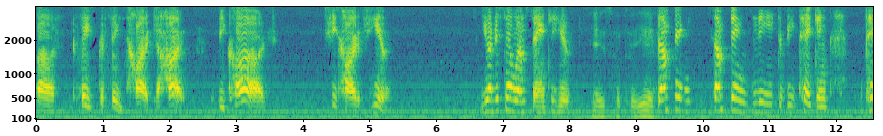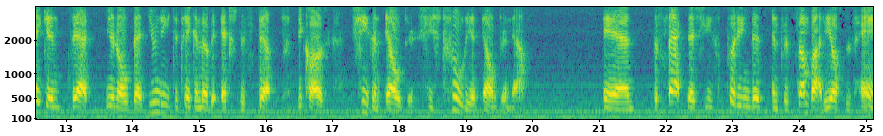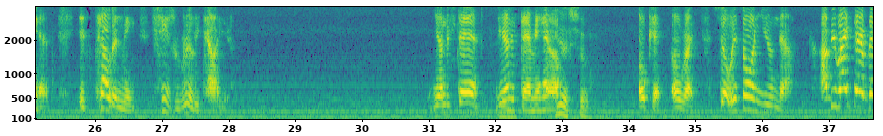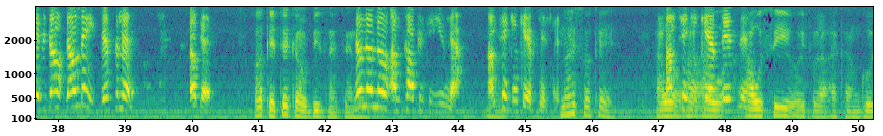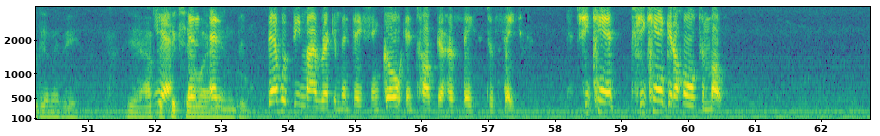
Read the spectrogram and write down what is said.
uh, face to face, heart to heart, because she's hard of hearing. You understand what I'm saying to you? It's okay, yeah. Some things, some things need to be taken, taken that you know that you need to take another extra step because she's an elder. She's truly an elder now, and the fact that she's putting this into somebody else's hands is telling me she's really tired. You understand? Do you understand me, Harold? Yeah, sure. Okay, all right. So it's on you now. I'll be right there, baby. Don't don't leave. Just a minute. Okay. Okay, take care of business. And, No, no, no. I'm talking to you now. I'm taking care of business. No, it's okay. I I'm taking I, care I of business. I will see if uh, I can go there maybe. Yeah, I have Yes, to take shower and- and, and- then go. That would be my recommendation. Go and talk to her face to face. She can't. She can't get a hold to Mo.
